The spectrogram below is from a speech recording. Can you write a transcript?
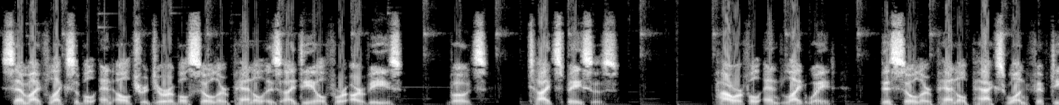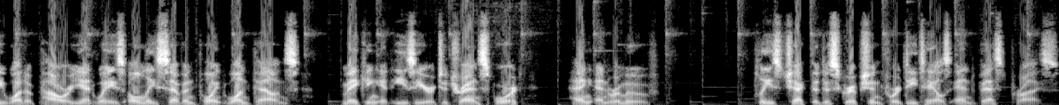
semi-flexible and ultra-durable solar panel is ideal for RVs, boats, tight spaces. Powerful and lightweight, this solar panel packs 150 watt of power yet weighs only 7.1 pounds, making it easier to transport, hang and remove. Please check the description for details and best price.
